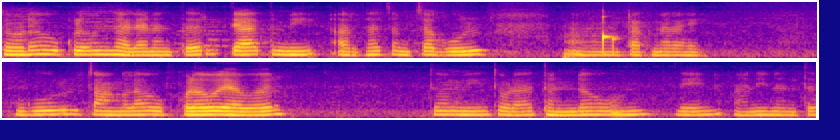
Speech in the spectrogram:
थोडं उकळवून झाल्यानंतर त्यात मी अर्धा चमचा गूळ टाकणार आहे. गूळ चांगला उकळवल्यावर तो मी थोडा थंड होऊन देईन आणि नंतर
